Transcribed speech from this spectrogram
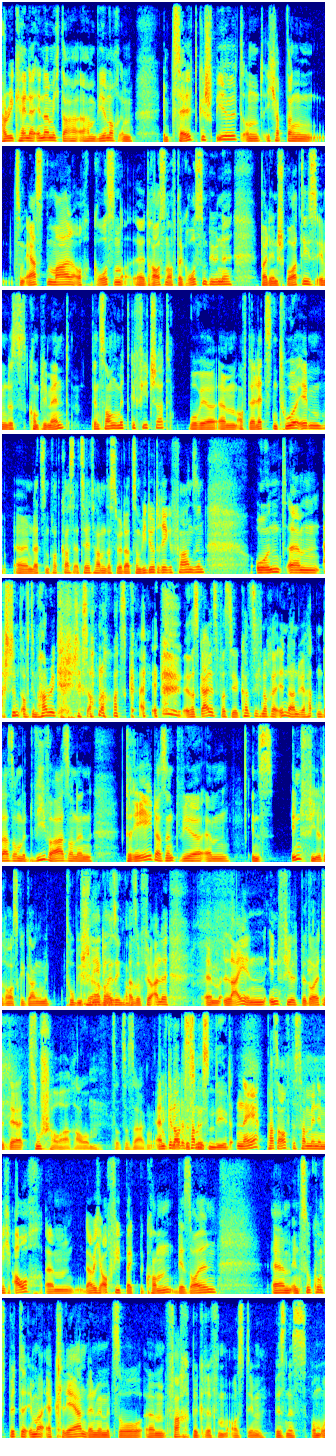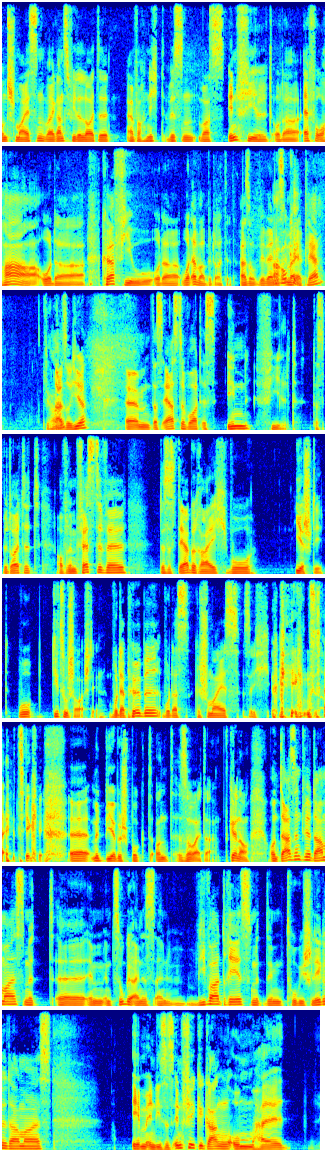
Hurricane erinnere mich, da haben wir noch im, im Zelt gespielt und ich habe dann zum ersten Mal auch großen, äh, draußen auf der großen Bühne bei den Sportis eben das Kompliment, den Song mitgefeatured, wo wir ähm, auf der letzten Tour eben äh, im letzten Podcast erzählt haben, dass wir da zum Videodreh gefahren sind. Und ähm, ach stimmt, auf dem Hurricane ist auch noch was geil, was Geiles passiert. Kannst dich noch erinnern? Wir hatten da so mit Viva so einen Dreh, da sind wir ähm, ins Infield rausgegangen mit Tobi Schlegel. noch. Also für alle ähm, Laien, Infield bedeutet der Zuschauerraum sozusagen. Ähm, genau, glaub, das, das haben, wissen die. Nee, pass auf, das haben wir nämlich auch, ähm, da habe ich auch Feedback bekommen. Wir sollen ähm, in Zukunft bitte immer erklären, wenn wir mit so ähm, Fachbegriffen aus dem Business um uns schmeißen, weil ganz viele Leute einfach nicht wissen, was Infield oder FOH oder Curfew oder whatever bedeutet. Also wir werden Ah, es immer okay. erklären. ja. Also hier, ähm, das erste Wort ist Infield. Das bedeutet auf einem Festival, das ist der Bereich, wo ihr steht, wo die Zuschauer stehen, wo der Pöbel, wo das Geschmeiß sich gegenseitig äh, mit Bier bespuckt und so weiter. Genau. Und da sind wir damals mit äh, im, im Zuge eines ein Viva-Drehs mit dem Tobi Schlegel damals eben in dieses Infield gegangen, um halt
